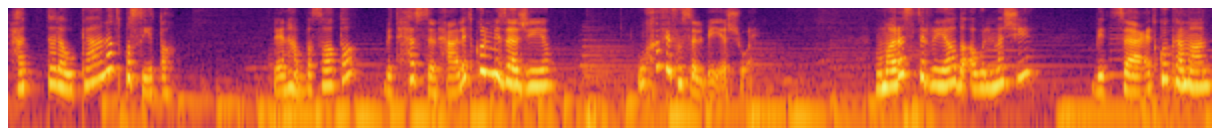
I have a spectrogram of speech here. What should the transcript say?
حتى لو كانت بسيطة. لأنها ببساطة بتحسن حالتكم المزاجية وخففوا سلبية شوي. ممارسة الرياضة أو المشي بتساعدكم كمان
